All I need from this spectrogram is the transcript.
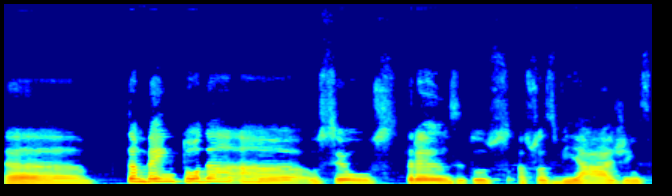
uh, também toda os seus trânsitos, as suas viagens,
